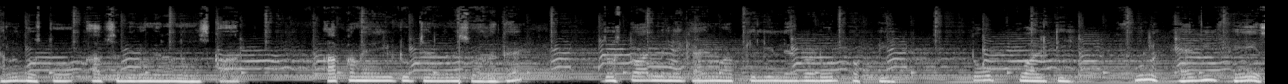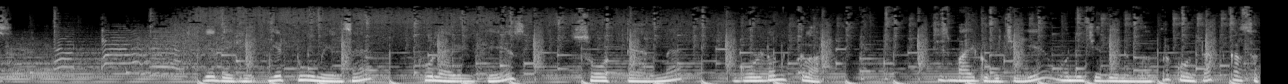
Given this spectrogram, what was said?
Hello दोस्तों, आप सभी को मेरा नमस्कार। आपका मेरे यूट्यूब चैनल में स्वागत है। दोस्तों, आज मैं लेके आया हूँ आपके लिए Labrador puppy top quality full heavy face ये देखिए, ये टू मेल्स हैं full heavy face short tail में गोल्डन कलर जिस भाई को भी चाहिए, वो नीचे दिए नंबर पर कॉन्टैक्ट कर सकते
